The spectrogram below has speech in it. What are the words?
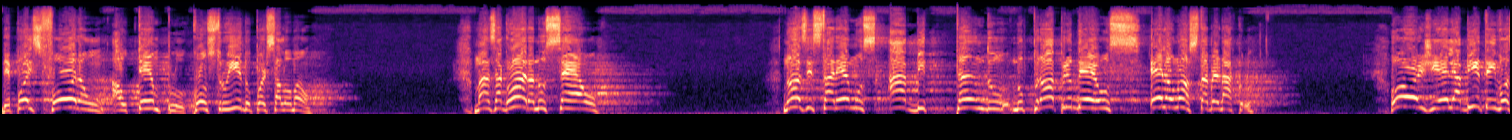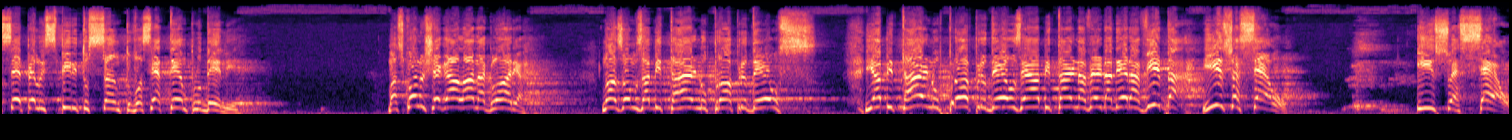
Depois foram ao templo construído por Salomão. Mas agora no céu, nós estaremos habitando no próprio Deus, Ele é o nosso tabernáculo. Hoje Ele habita em você pelo Espírito Santo, você é templo dele. Mas quando chegar lá na glória, nós vamos habitar no próprio Deus. E habitar no próprio Deus é habitar na verdadeira vida. Isso é céu. Isso é céu.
